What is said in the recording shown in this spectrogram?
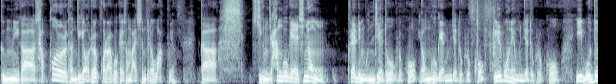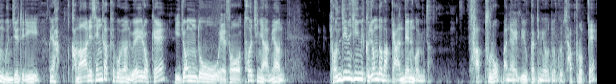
금리가 4%를 견디기 어려울 거라고 계속 말씀드려 왔고요. 그러니까 지금 이제 한국의 신용 크레딧 문제도 그렇고 영국의 문제도 그렇고 일본의 문제도 그렇고 이 모든 문제들이 그냥 가만히 생각해 보면 왜 이렇게 이 정도에서 터지냐면 견디는 힘이 그 정도밖에 안 되는 겁니다. 4% 만약에 미국 같은 경우도 그 4%대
